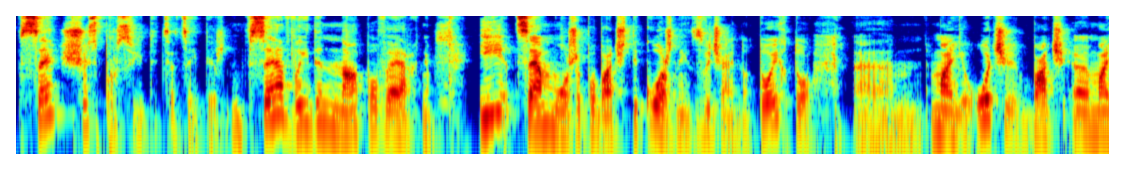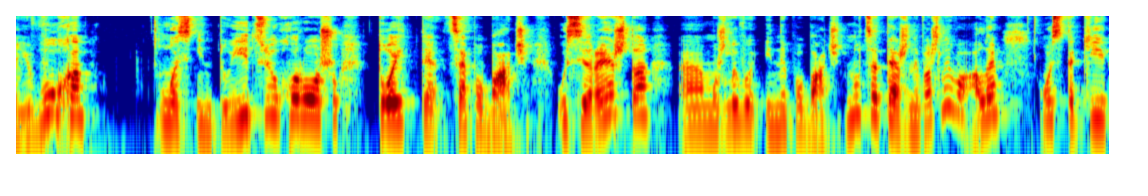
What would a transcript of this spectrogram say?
Все щось просвітиться цей тиждень, все вийде на поверхню. І це може побачити кожний, звичайно, той, хто е, має очі, бач, е, має вуха, ось інтуїцію хорошу, той те, це побачить. Усі решта, е, можливо, і не побачить. Ну, це теж не важливо, але ось такі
